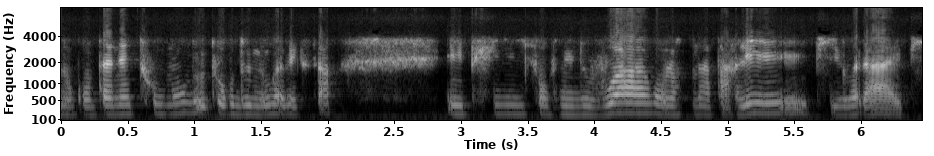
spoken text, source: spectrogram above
Donc on tannait tout le monde autour de nous avec ça. Et puis ils sont venus nous voir, on leur en a parlé, et puis voilà, et puis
